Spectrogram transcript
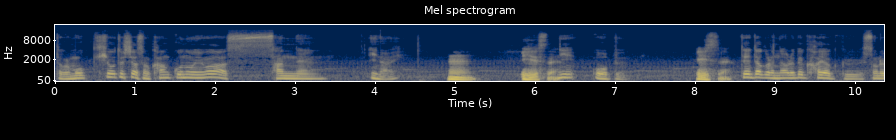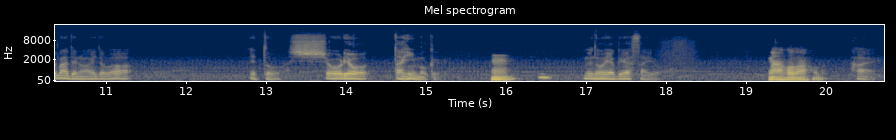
だから目標としてはその観光農園は3年以内うん。いいですね。にオープンいいですね。でだからなるべく早くそれまでの間はえっと少量多品目うん。無農薬野菜をなるほど、なるほど。はい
